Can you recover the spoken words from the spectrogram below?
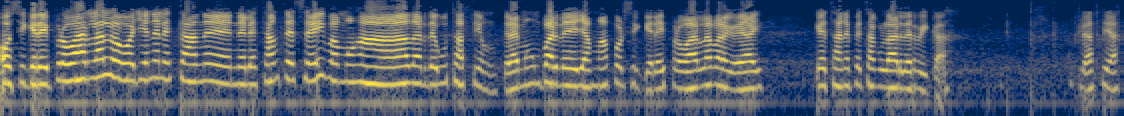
o si queréis probarla, luego allí en el stand, en el stand C6 vamos a dar degustación. Traemos un par de ellas más por si queréis probarla para que veáis que están espectacular de ricas. Gracias.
